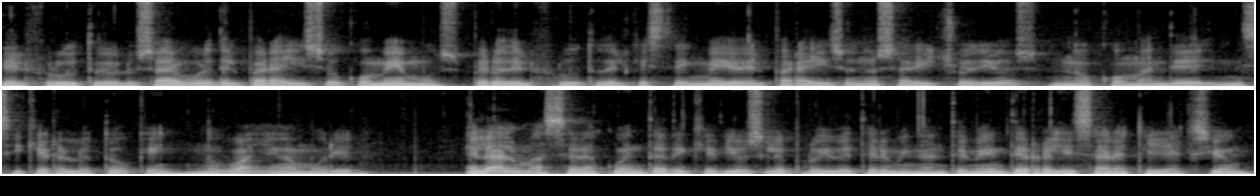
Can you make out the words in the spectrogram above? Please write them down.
del fruto de los árboles del paraíso comemos, pero del fruto del que está en medio del paraíso nos ha dicho Dios, no coman de él, ni siquiera lo toquen, no vayan a morir. El alma se da cuenta de que Dios le prohíbe terminantemente realizar aquella acción,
